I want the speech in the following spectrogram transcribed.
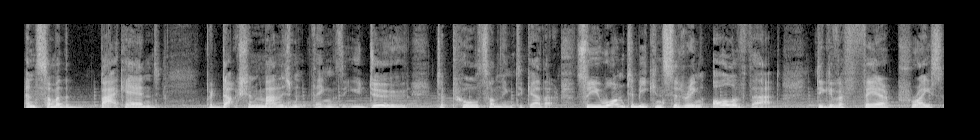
and some of the back end production management things that you do to pull something together. So you want to be considering all of that to give a fair price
